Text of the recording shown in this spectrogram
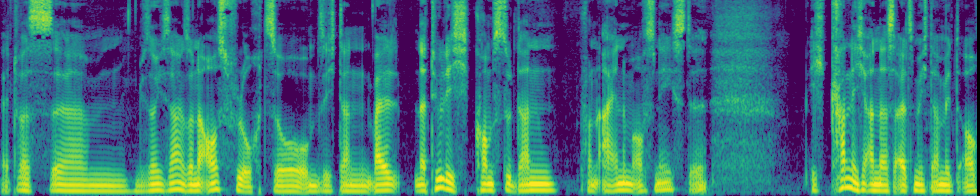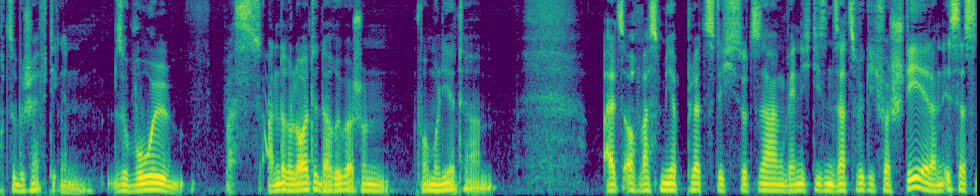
etwas, ähm, wie soll ich sagen, so eine Ausflucht, so um sich dann, weil natürlich kommst du dann von einem aufs nächste ich kann nicht anders, als mich damit auch zu beschäftigen. Sowohl was andere Leute darüber schon formuliert haben, als auch was mir plötzlich sozusagen, wenn ich diesen Satz wirklich verstehe, dann ist das,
